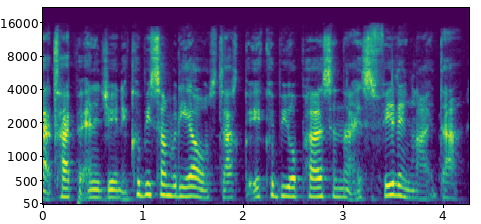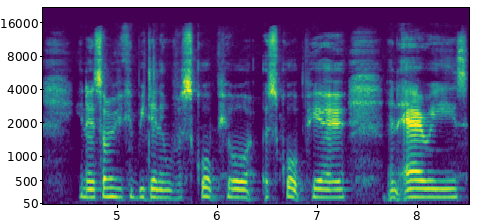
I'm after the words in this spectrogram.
that type of energy and it could be somebody else that it could be your person that is feeling like that. You know some of you could be dealing with a scorpio a scorpio an aries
